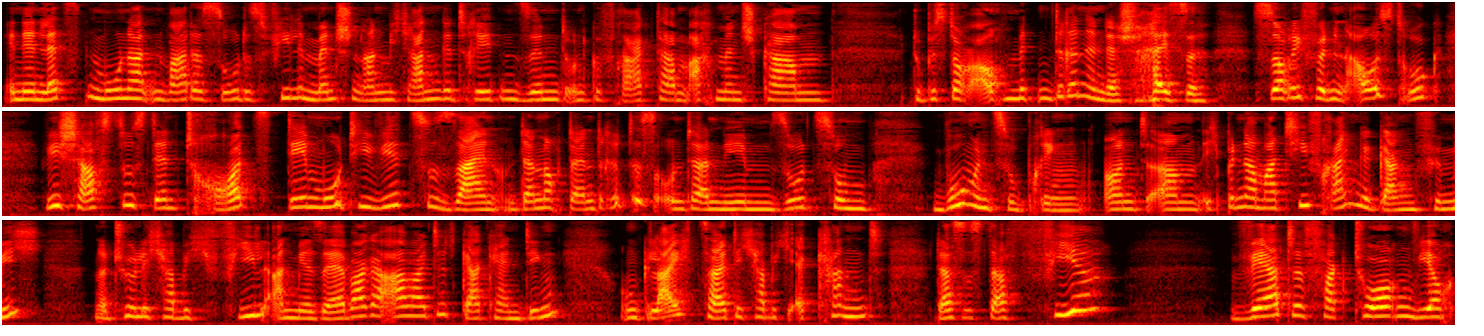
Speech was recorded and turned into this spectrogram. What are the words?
In den letzten Monaten war das so, dass viele Menschen an mich rangetreten sind und gefragt haben, ach Mensch, kam, Du bist doch auch mittendrin in der Scheiße. Sorry für den Ausdruck. Wie schaffst du es denn trotzdem motiviert zu sein und dann noch dein drittes Unternehmen so zum Boomen zu bringen? Und ähm, ich bin da mal tief reingegangen für mich. Natürlich habe ich viel an mir selber gearbeitet, gar kein Ding. Und gleichzeitig habe ich erkannt, dass es da vier Werte, Faktoren, wie auch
